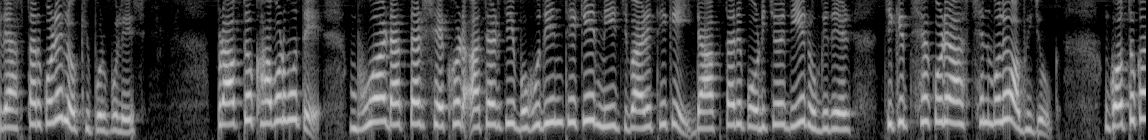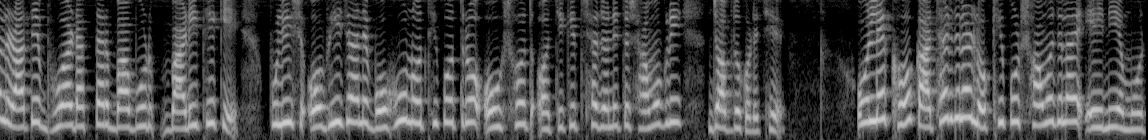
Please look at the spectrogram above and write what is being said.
গ্রেফতার করে লক্ষ্মীপুর পুলিশ। প্রাপ্ত খবর মতে, ভুয়া ডাক্তার শেখর আচার্য বহুদিন থেকে নিজ বাড়ি থেকেই ডাক্তারে পরিচয় দিয়ে রোগীদের চিকিৎসা করে আসছেন বলে অভিযোগ। গতকাল রাতে ভুয়া ডাক্তার বাবুর বাড়ি থেকে পুলিশ অভিযানে বহু নথিপত্র, ঔষধ ও চিকিৎসাজনিত সামগ্রী জব্দ করেছে। উল্লেখ্য, কাছাড় জেলার লক্ষ্মীপুর সমজেলায় এ নিয়ে মোট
